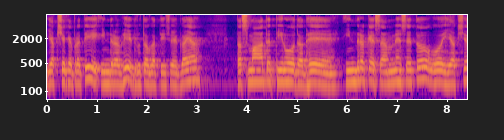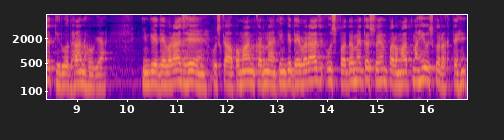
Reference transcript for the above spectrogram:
यक्ष के प्रति इंद्र भी द्रुत गति से गया। तस्मात तिरोदधे, इंद्र के सामने से तो वो यक्ष तिरोधान हो गया। क्योंकि देवराज है, उसका अपमान करना, क्योंकि देवराज उस पद में तो स्वयं परमात्मा ही उसको रखते हैं।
